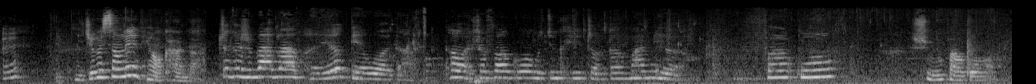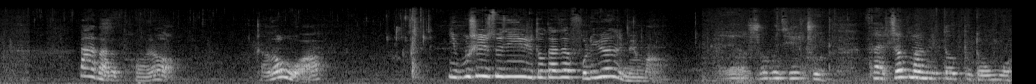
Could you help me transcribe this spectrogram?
哎，你这个项链挺好看的。这个是爸爸朋友给我的，它晚上发光，我就可以找到妈咪了。发光？什么发光啊？爸爸的朋友找到我？你不是最近一直都待在福利院里面吗？哎呀，说不清楚，反正妈咪都不懂我。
